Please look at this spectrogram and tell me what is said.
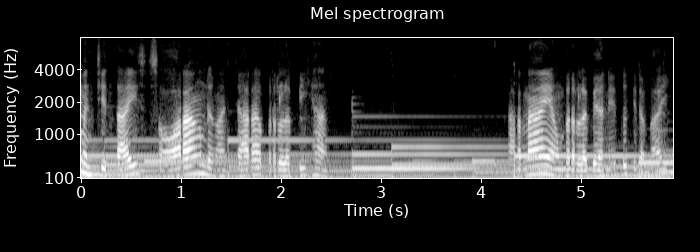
mencintai seseorang dengan cara berlebihan. Karena yang berlebihan itu tidak baik.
